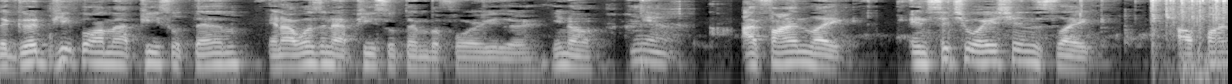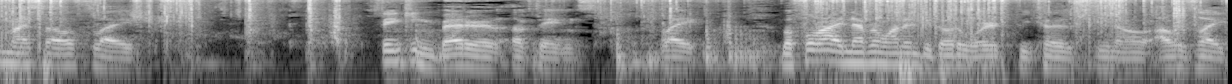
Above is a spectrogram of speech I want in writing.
the good people I'm at peace with them and I wasn't at peace with them before either. You know, Yeah. I find like in situations like I'll find myself like thinking better of things. Like before I never wanted to go to work because, you know, I was like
